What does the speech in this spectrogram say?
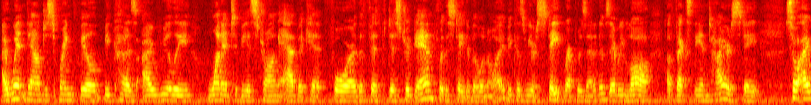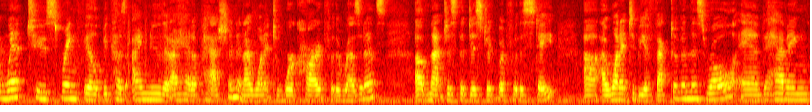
I went down to Springfield because I really wanted to be a strong advocate for the 5th District and for the state of Illinois because we are state representatives. Every law affects the entire state. So I went to Springfield because I knew that I had a passion and I wanted to work hard for the residents of not just the district but for the state. Uh, I wanted to be effective in this role and having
